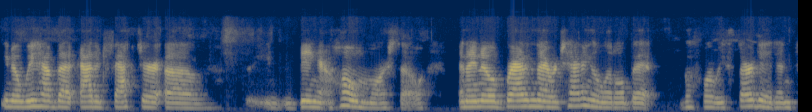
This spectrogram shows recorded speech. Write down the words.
you know, we have that added factor of being at home more so. And I know Brad and I were chatting a little bit before we started, and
